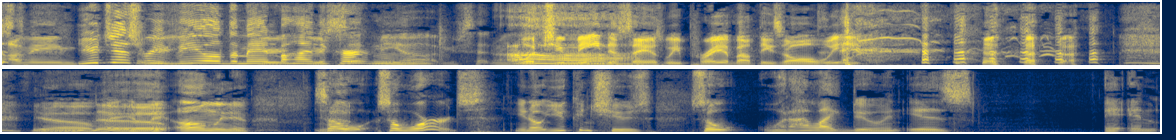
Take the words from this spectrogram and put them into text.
just I mean, you just you're- revealed the man you're- behind you're the setting curtain. Me up. You're setting me what you mean to say is we pray about these all week. Yo, man, if they only knew. So so words, you know, you can choose. So what I like doing is, and-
